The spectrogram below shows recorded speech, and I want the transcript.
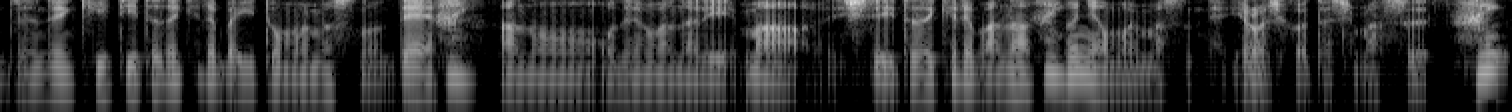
全然聞いていただければいいと思いますので、はい、あの、お電話なり、まあ、していただければな、というふうには思いますので、はい、よろしくお願いします。はい。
